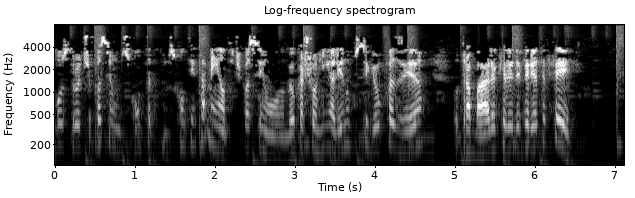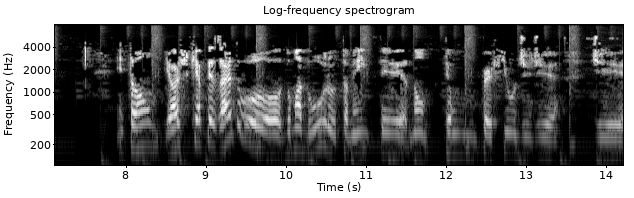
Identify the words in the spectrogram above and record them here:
mostrou, tipo assim, um descontentamento. Tipo assim, o meu cachorrinho ali não conseguiu fazer o trabalho que ele deveria ter feito. Então, eu acho que apesar do, do Maduro também ter, não, ter um perfil de, de, de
